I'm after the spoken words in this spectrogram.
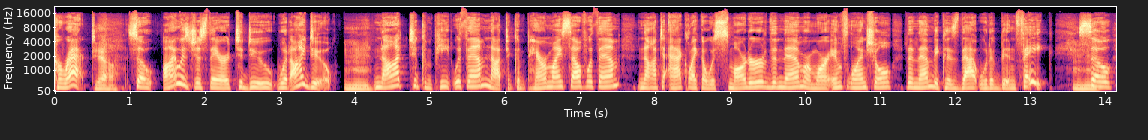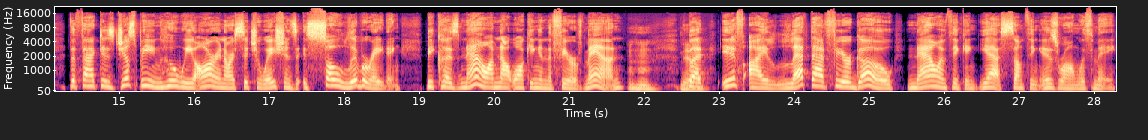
Correct. Yeah. So I was just there to do what I do, mm-hmm. not to compete with them, not to compare myself with them, not to act like I was smarter than them or more influential than them, because that would have been fake. Mm-hmm. So the fact is, just being who we are in our situations is so liberating because now I'm not walking in the fear of man. Mm-hmm. But if I let that fear go, now I'm thinking, yes, something is wrong with me.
